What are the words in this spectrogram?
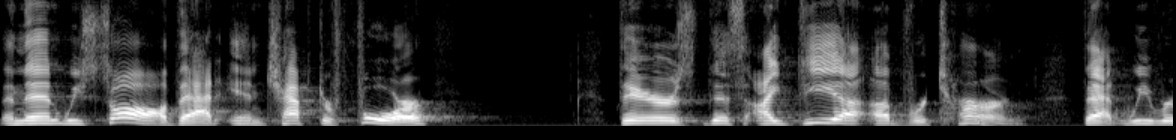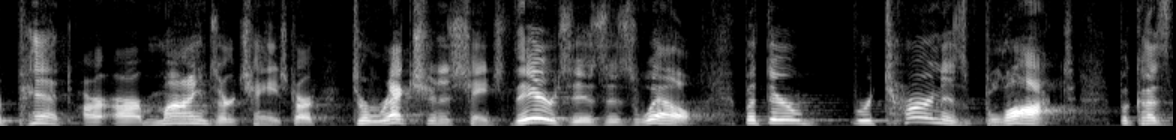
And then we saw that in chapter 4, there's this idea of return that we repent, our, our minds are changed, our direction is changed. Theirs is as well. But their return is blocked because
